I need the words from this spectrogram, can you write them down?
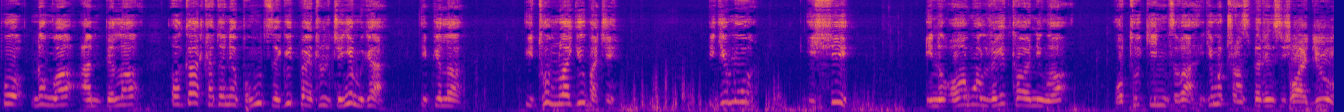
po nangwa ampela aka khatone pung zegit pa thul chenge mga ipila ithum la gyu bachi. Ige mo ishi in ongol regi thani ngo otu kin zwa ige mo transparency. Wa ju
